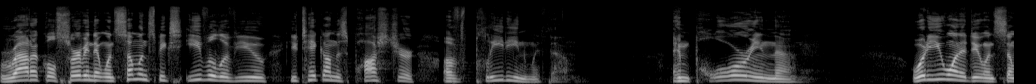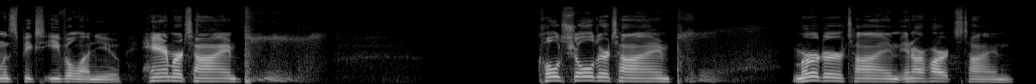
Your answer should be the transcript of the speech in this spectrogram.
radical serving that when someone speaks evil of you, you take on this posture of pleading with them, imploring them. What do you want to do when someone speaks evil on you? Hammer time, cold shoulder time, murder time, in our hearts time.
